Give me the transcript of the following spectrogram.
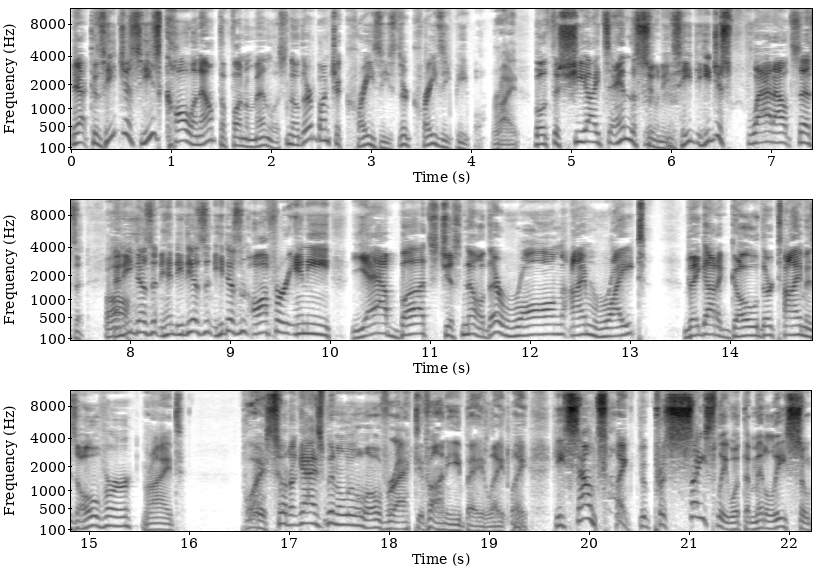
Yeah, because he just he's calling out the fundamentalists. No, they're a bunch of crazies. They're crazy people. right? both the Shiites and the Sunnis. He he just flat out says it, and he Oh. doesn't and he doesn't he doesn't offer any yeah buts. Just no, they're wrong. I'm right. They got to go. Their time is over. Right. Boy, so the guy's been a little overactive on eBay lately. He sounds like precisely what the Middle East so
